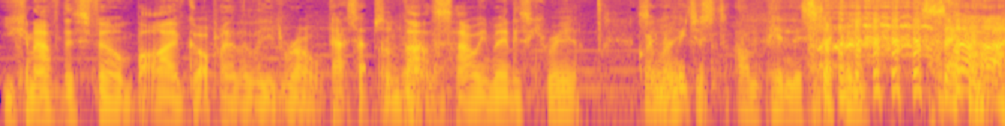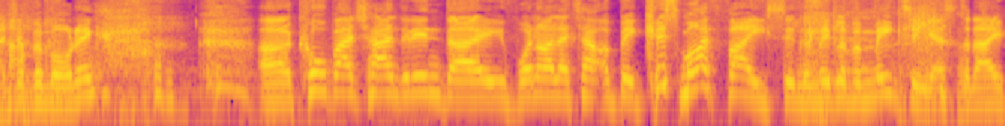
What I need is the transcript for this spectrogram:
You can have this film, but I've got to play the lead role. That's absolutely And right, that's mate. how he made his career. Great, let me just unpin this second, second badge of the morning. Uh, cool badge handed in, Dave. When I let out a big kiss my face in the middle of a meeting yesterday,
